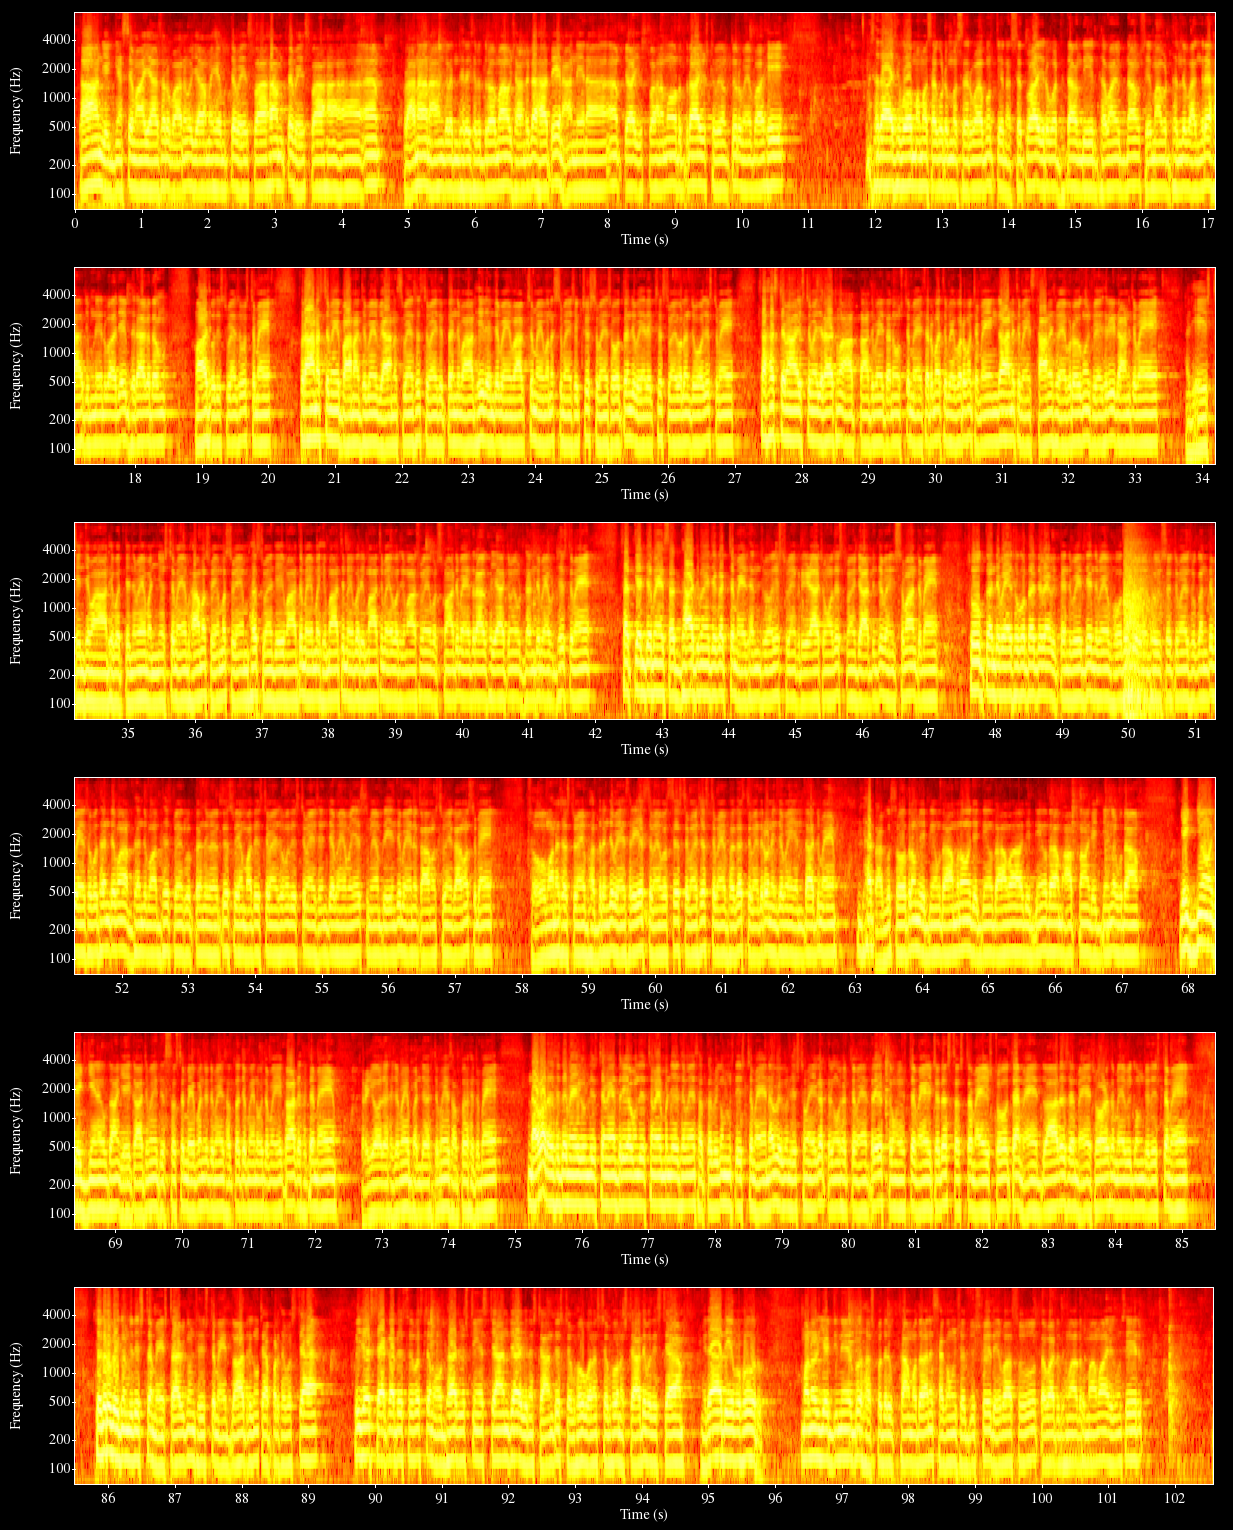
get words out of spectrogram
तान् यज्ञस्य माया सर्वानुजामहे मृत्यवे, स्वाहा मृत्यवे, स्वाहा। प्राणानां ग्रन्थिरशिरुद्रो मा शान्तकः तेनान्येनाप्यायुस्वा नमो रुद्रायुष्ठवे मृत्युर्मे पाहि। సదాశివో మమ సకుటుంబ సర్వాముత్య నశ్చత్వాయుర్వర్ధతాం దీర్ఘమాయుజ్ఞాం క్షేమావర్ధంత వాంగ్రహాజం నిర్వాజైభిరాగతం మహాజ్యోతిష్మే సుష్టమే ప్రాణస్థమే పానచమే వ్యానస్మే సుష్టమే చిత్తంజమాధీరంజమే వాక్షమే మనస్మే శిక్షుష్టమే శోతంజమే దక్షమే వలంజోజుష్టమే సహస్తమాయుష్టమే జరాత్మ ఆత్మాచమే తనుష్టమే శర్మచమే వర్మచమే ఇంగానచమే స్థానచమే పురోగం శ్రీ శ్రీడానచమే अजयश्चंज माधिपत्यंज मे मन्युश्च मे भाम स्वयं स्वयं ह स्वयं जयमाच मे महिमाच मे वरिमाच मे वरिमाच मे वर्षमाच मे द्राघयाच मे उद्धंज मे उद्धिष्ट मे सत्यंज मे सद्धाच मे जगच्च मे धनच मे क्रीड़ाच मोदिष्ट मे जातिच मे निश्रमांच मे सूक्तंज मे सुकृतंज मे वित्तंज वेद्यंज मे भोधंज मे भविष्यच मे सुगंध मे सुबधंज मार्धंज माध्यस्थ मे कृतंज मे कृतिस्व मधिष्ठ मे सुमधिष्ठ मे संज मे मयस्व मे प्रियंज मे कामस्व कामस्व मे सोमनशस्व मे भद्रंज मे श्रेयस्व मे वस्यस्व मे शस्व मे भगस्व मे द्रोणिज मे यंताज मे यथागुस्तोत्रम यज्ञोदामनो यज्ञोदावा यज्ञोदाम आत्मा यज्ञेन उदाम में तिस्सच में पंचच में सप्तच में नवच में एकादश में त्रयोदश द्वादश में षोडश में विगुणचदिष्ट में चतुर्विगुणचदिष्ट में अष्टाविगुणचदिष्ट द्वात्रिगुंशप्रथमश्च पिजश्चाकादशवश्च मूर्धाजुष्टियश्चान्द्याजिनश्चान्त्यश्च भुवनश्च भुवनश्चाधिपतिश्च हिरादेवहुर् मनुर्यज्ञेर्बृहस्पतिरुक्थामदानि सगंशद्विश्वे देवासु तवार्धमाधर्मामा हिंसेर्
